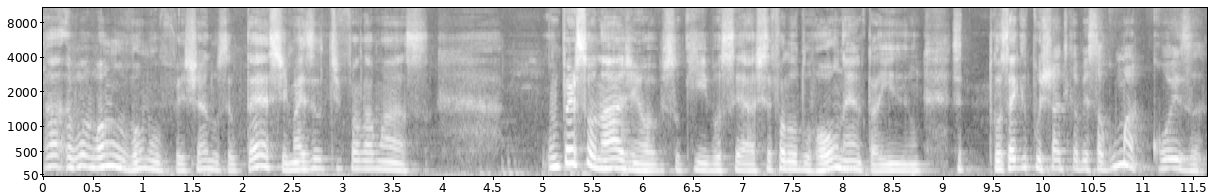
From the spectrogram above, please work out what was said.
Ah, vamos, vamos fechar no seu teste, mas eu te falar umas. Um personagem, Robson, que você acha. Você falou do Ron, né? Tá aí. Você consegue puxar de cabeça alguma coisa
